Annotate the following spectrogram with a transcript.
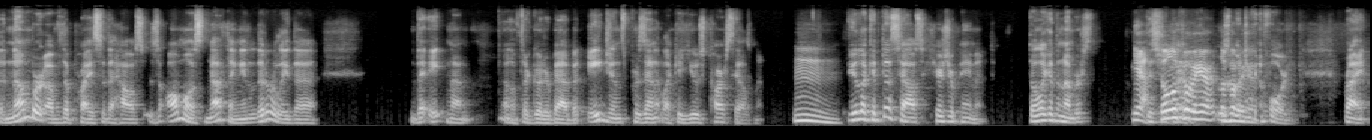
the number of the price of the house is almost nothing. And literally the the eight not I don't know if they're good or bad, but agents present it like a used car salesman. Mm. If you look at this house, here's your payment. Don't look at the numbers. Yeah. This Don't look over here. Look over what you here. can afford. Right.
